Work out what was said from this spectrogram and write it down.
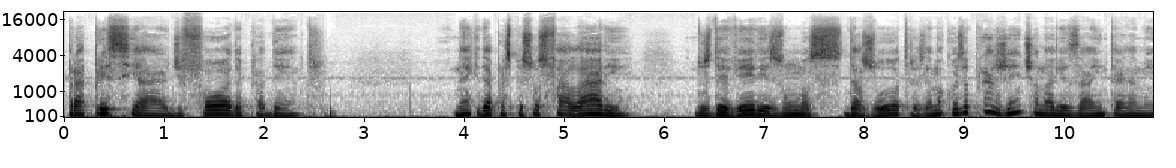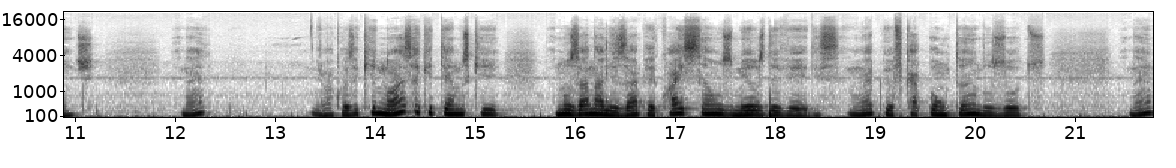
para apreciar de fora para dentro, né? Que dá para as pessoas falarem dos deveres umas das outras, é uma coisa para a gente analisar internamente, né? É uma coisa que nós é que temos que nos analisar para quais são os meus deveres, não é para eu ficar apontando os outros, né?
